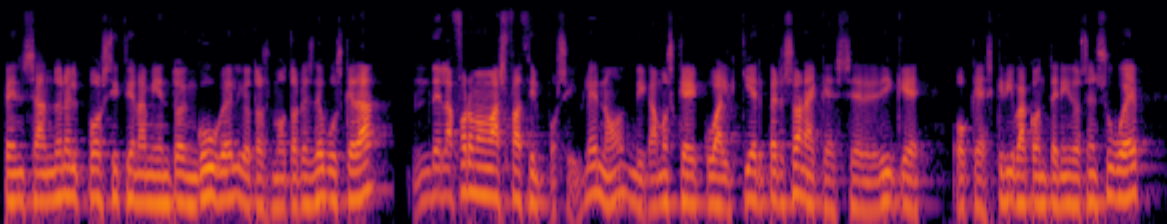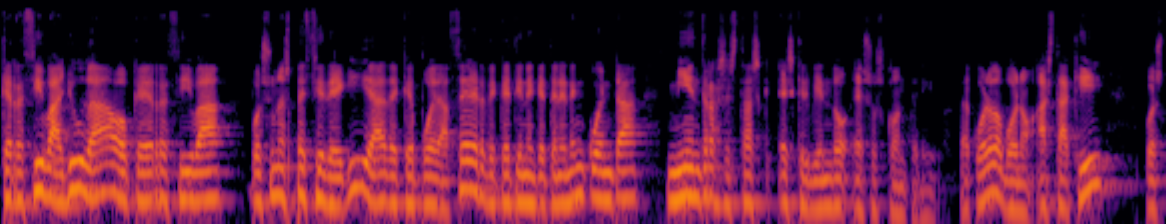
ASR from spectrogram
pensando en el posicionamiento en Google y otros motores de búsqueda de la forma más fácil posible, ¿no? Digamos que cualquier persona que se dedique o que escriba contenidos en su web, que reciba ayuda o que reciba pues una especie de guía de qué puede hacer, de qué tiene que tener en cuenta mientras estás escribiendo esos contenidos, ¿de acuerdo? Bueno, hasta aquí pues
